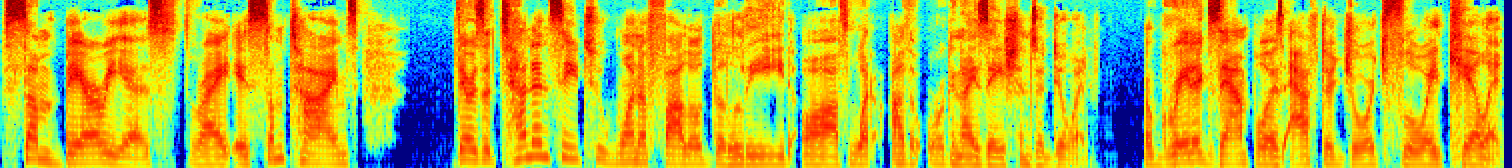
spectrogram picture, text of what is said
some barriers, right, is sometimes there's a tendency to want to follow the lead of what other organizations are doing. A great example is after George Floyd killing.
